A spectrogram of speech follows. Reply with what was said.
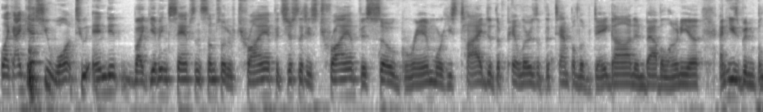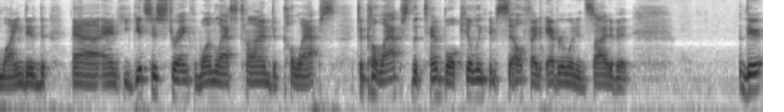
Like, I guess you want to end it by giving Samson some sort of triumph. It's just that his triumph is so grim, where he's tied to the pillars of the Temple of Dagon in Babylonia, and he's been blinded, uh, and he gets his strength one last time to collapse to collapse the temple, killing himself and everyone inside of it. There,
